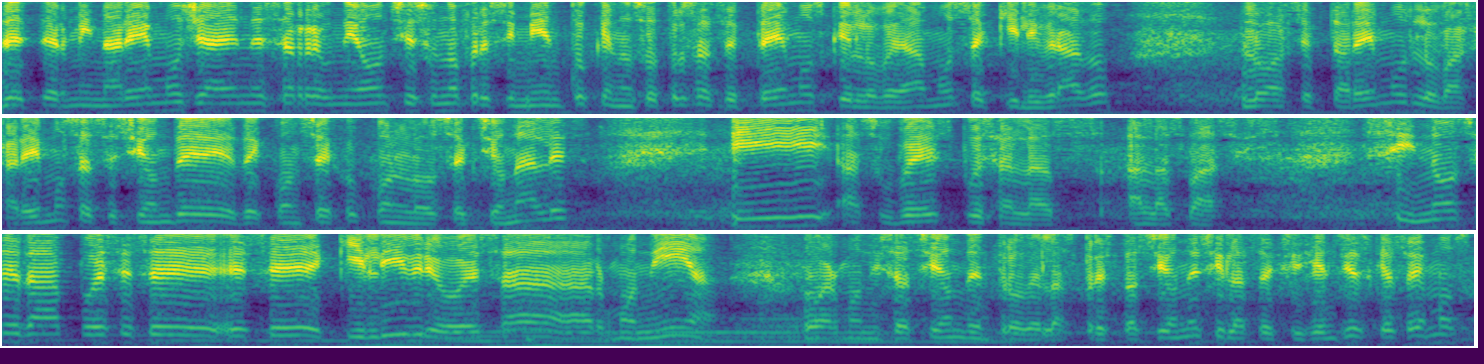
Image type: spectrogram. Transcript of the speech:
determinaremos ya en esa reunión si es un ofrecimiento que nosotros aceptemos, que lo veamos equilibrado, lo aceptaremos, lo bajaremos a sesión de, consejo con los seccionales y a su vez pues a las, a las bases. Si no se da pues ese, ese equilibrio, esa armonía o armonización dentro de las prestaciones y las exigencias que hacemos,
